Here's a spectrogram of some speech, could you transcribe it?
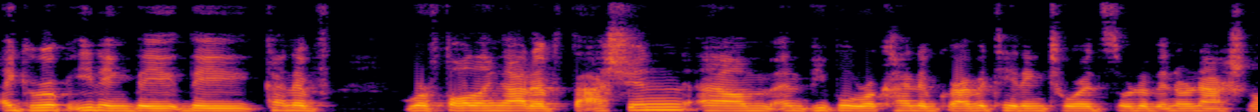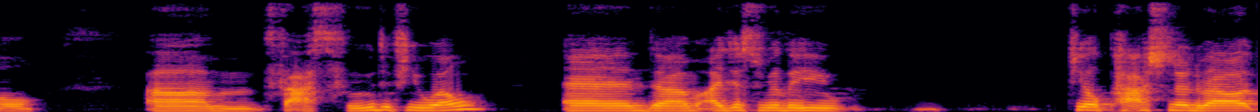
I grew up eating. They they kind of were falling out of fashion, um, and people were kind of gravitating towards sort of international um, fast food, if you will. And um, I just really feel passionate about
